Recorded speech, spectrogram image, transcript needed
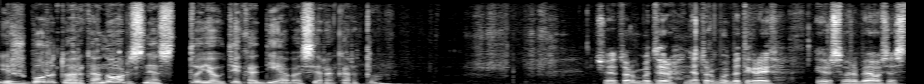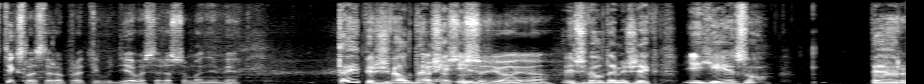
išburtų ar ką nors, nes tu jauti, kad Dievas yra kartu. Čia turbūt ir, neturbūt, bet tikrai ir svarbiausias tikslas yra pratybų. Dievas yra su manimi Taip, ir žvelgdami, į, juo, ja. žvelgdami žiūrėk, į Jėzų per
